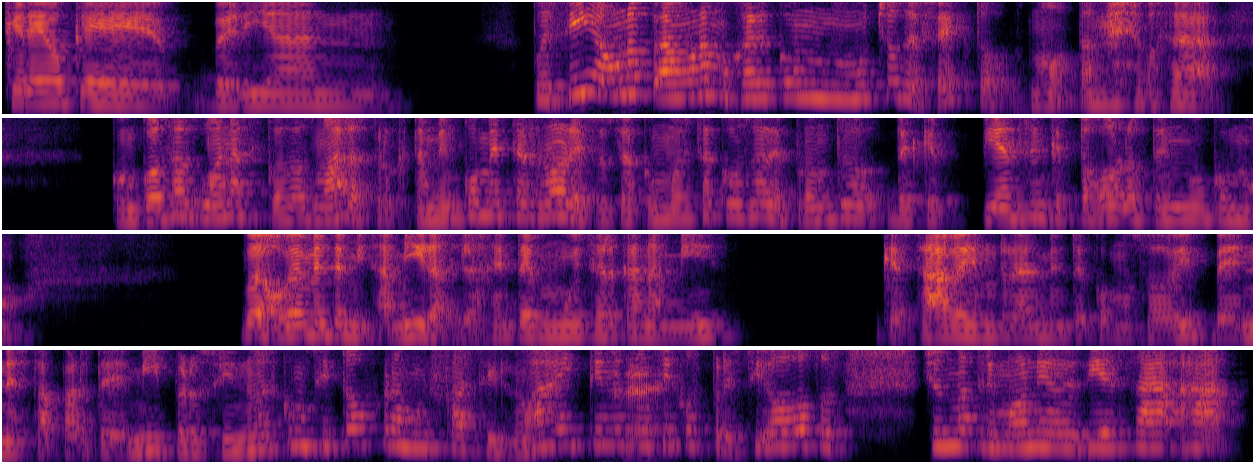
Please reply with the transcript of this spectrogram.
Creo que verían, pues sí, a una, a una mujer con muchos defectos, ¿no? También, o sea, con cosas buenas y cosas malas, pero que también comete errores, o sea, como esta cosa de pronto de que piensen que todo lo tengo como, bueno, obviamente mis amigas y la gente muy cercana a mí que saben realmente cómo soy, ven esta parte de mí, pero si no es como si todo fuera muy fácil, ¿no? Ay, tienes Sí. dos hijos preciosos y un matrimonio de 10 a, ah,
